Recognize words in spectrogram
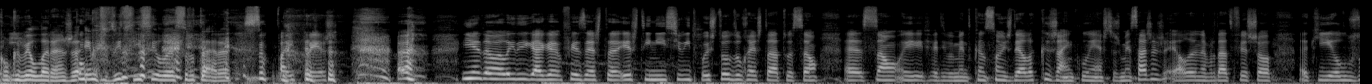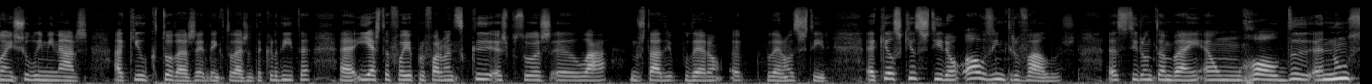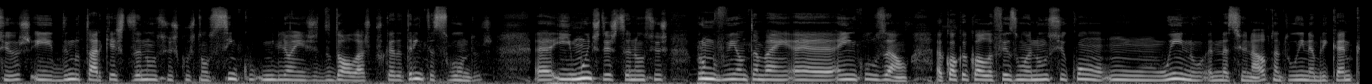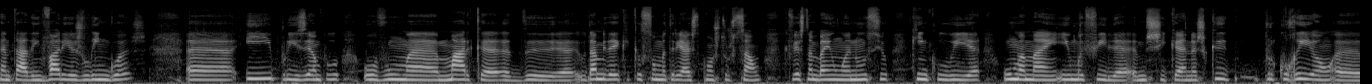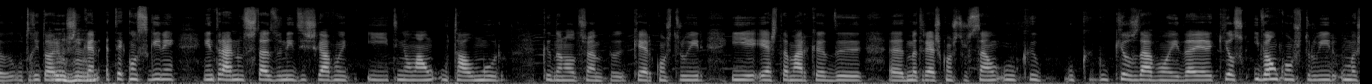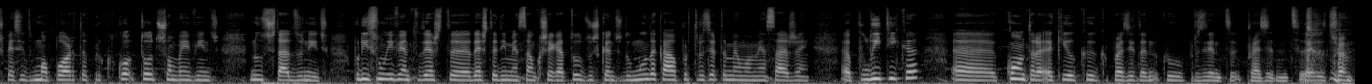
Com e- cabelo laranja. com É difícil acertar. são pai três. e então a Lady Gaga fez esta, este início e depois todo o resto da atuação eh, são efetivamente canções dela que já incluem estas mensagens. Ela, na verdade, fez só aqui alusões subliminares àquilo que toda a gente, em que toda a gente acredita. eh, e esta foi a performance que as pessoas eh, lá no estádio puderam, puderam assistir. Aqueles que assistiram aos intervalos assistiram também a um rol de anúncios e de notar que estes anúncios custam 5 milhões de dólares por cada 30 segundos eh, e muitos destes anúncios promoviam também eh, a inclusão. A Coca-Cola fez um anúncio com um hino nacional, portanto o hino americano, cantado em várias línguas eh, e, por exemplo, houve uma marca de... Dá-me ideia que aqueles são materiais de construção que fez também um anúncio que incluía uma mãe e uma filha mexicanas que percorriam eh, o território mexicano até conseguirem entrar nos Estados Unidos e chegavam e, e tinham lá um- o tal muro que Donald Trump quer construir e esta marca de, eh, de materiais de construção o que, o, que, o que eles davam a ideia que eles vão construir uma espécie de uma porta porque todos são bem-vindos nos Estados Unidos. Por isso um evento desta, desta dimensão que chega a todos os cantos do mundo acaba por trazer também uma mensagem eh, política eh, contra aquilo que, que, o presidente, que o presidente, president, eh, Trump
